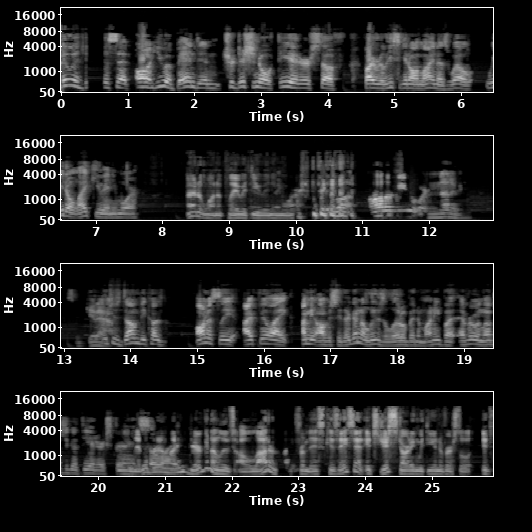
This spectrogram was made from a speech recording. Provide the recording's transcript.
They legit just said, "Oh, you abandoned traditional theater stuff by releasing it online as well. We don't like you anymore." I don't want to play with you anymore. We want all of you or none of you. So get out. Which is dumb because honestly, I feel like I mean, obviously they're gonna lose a little bit of money, but everyone loves a good theater a experience. little So bit of like, money. They're going to lose a lot of money from this because they said it's just starting with Universal. It's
